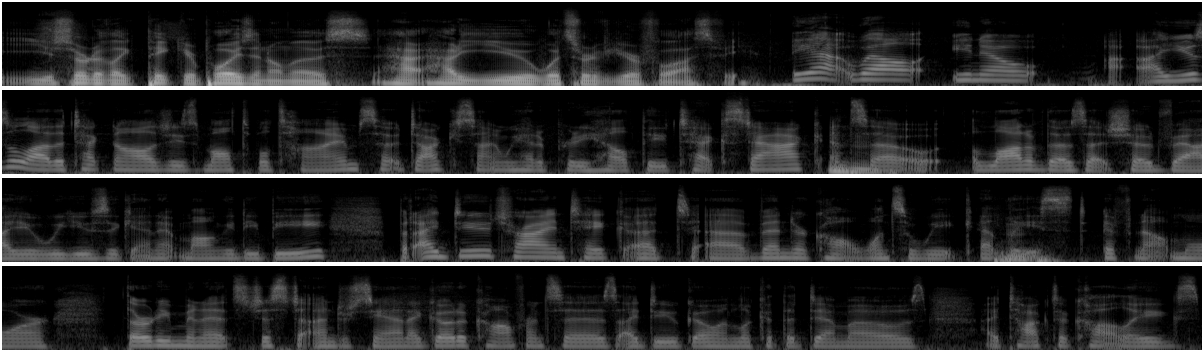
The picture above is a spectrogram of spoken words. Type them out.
you sort of like pick your poison almost. How, how do you, what's sort of your philosophy? Yeah, well, you know, I, use a lot of the technologies multiple times. So at DocuSign, we had a pretty healthy tech stack. And mm-hmm. so a lot of those that showed value, we use again at MongoDB. But I do try and take a, t- a vendor call once a week, at hmm. least, if not more, 30 minutes just to understand. I go to conferences, I do go and look at the demos, I talk to colleagues,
